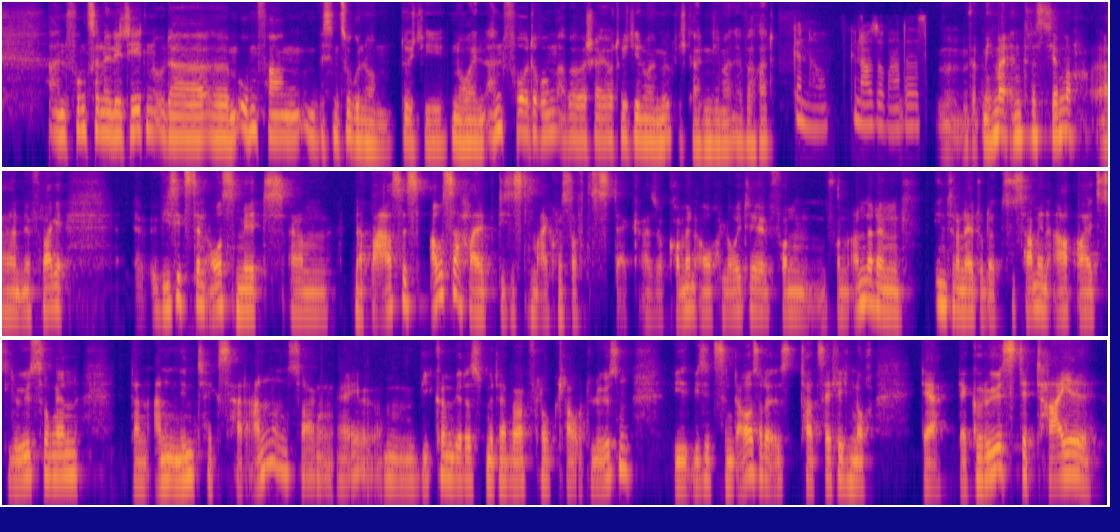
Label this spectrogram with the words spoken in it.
an Funktionalitäten oder ähm, Umfang ein bisschen zugenommen durch die neuen Anforderungen, aber wahrscheinlich auch durch die neuen Möglichkeiten, die man einfach hat. Genau, genau so war das. Würde mich mal interessieren noch äh, eine Frage. Wie sieht's denn aus mit ähm, einer Basis außerhalb dieses Microsoft Stack? Also kommen auch Leute von, von anderen Intranet- oder Zusammenarbeitslösungen dann an Nintex heran und sagen, hey, ähm, wie können wir das mit der Workflow Cloud lösen? Wie, wie sieht's denn aus? Oder ist tatsächlich noch der, der größte Teil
